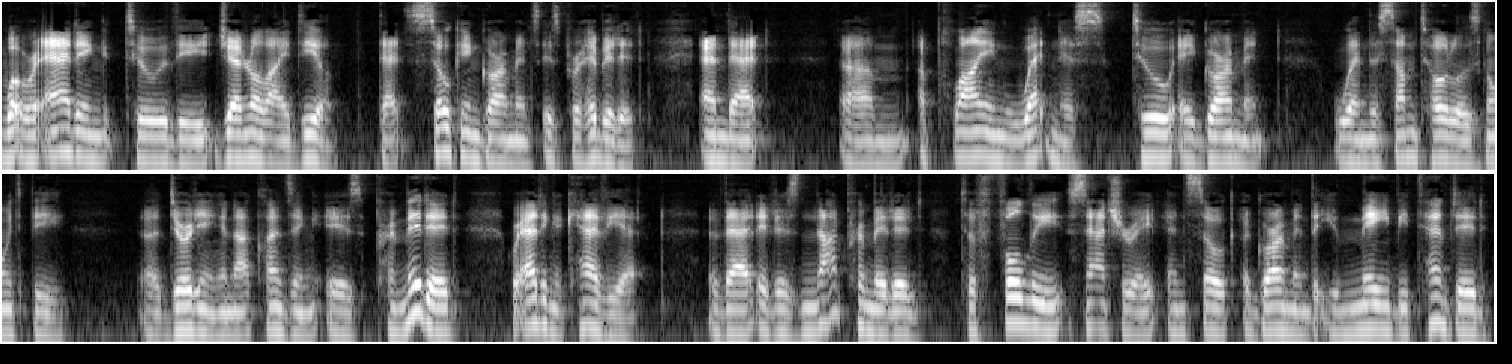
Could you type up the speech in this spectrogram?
what we're adding to the general idea that soaking garments is prohibited and that um, applying wetness to a garment when the sum total is going to be uh, dirtying and not cleansing is permitted, we're adding a caveat that it is not permitted to fully saturate and soak a garment that you may be tempted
